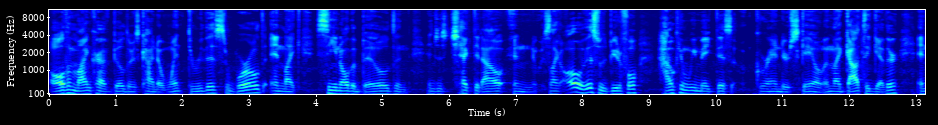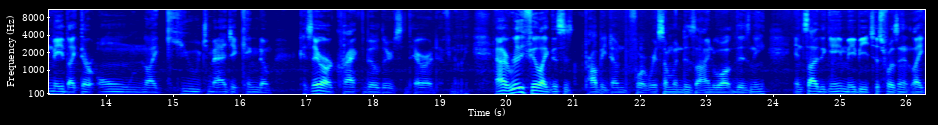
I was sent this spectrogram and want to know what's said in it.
all the Minecraft builders kind of went through this world and like seen all the builds and and just checked it out and it was like, "Oh, this was beautiful. How can we make this grander scale?" and like got together and made like their own like huge magic kingdom cuz there are cracked builders. There are definitely. And I really feel like this is probably done before where someone designed Walt Disney inside the game. Maybe it just wasn't like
